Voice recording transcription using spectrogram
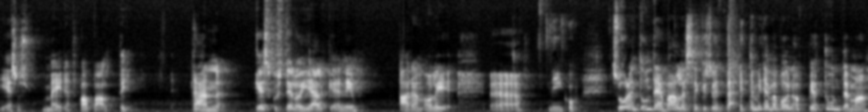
Jeesus meidät vapautti. Tämän keskustelun jälkeen niin Adam oli ää, niin kuin suuren tunteen vallassa ja kysyi, että, että miten mä voin oppia tuntemaan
